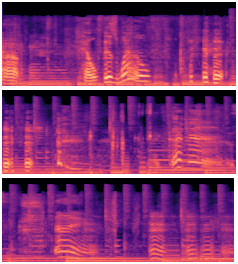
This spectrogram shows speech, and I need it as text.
Uh, health is wealth. My goodness. Dang. Mm, mm, mm, mm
